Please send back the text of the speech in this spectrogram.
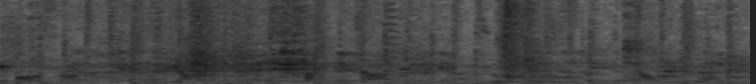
목이버섯, 미역, 감자, 두부, 연근.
